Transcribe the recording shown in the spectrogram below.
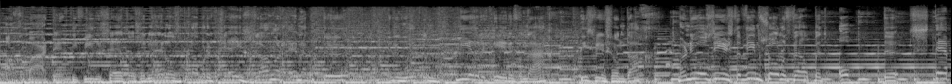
8 maart 1974 was een Nederlandse cabaretier, zanger en acteur. En u hoort hem meerdere keren vandaag. Het is weer zo'n dag. Maar nu als eerste Wim Zonneveld met Op de Step.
